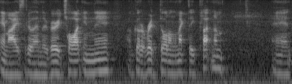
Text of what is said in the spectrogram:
MAs look at them they're very tight in there. I've got a red dot on the MACD Platinum and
